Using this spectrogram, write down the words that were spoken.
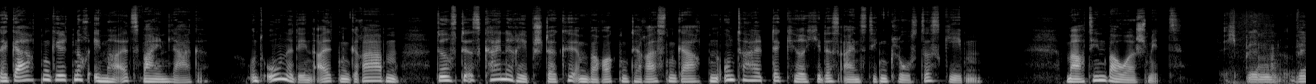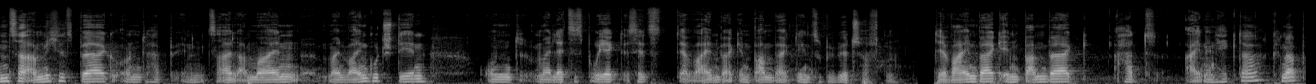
der Garten gilt noch immer als Weinlage. Und ohne den alten Graben dürfte es keine Rebstöcke im barocken Terrassengarten unterhalb der Kirche des einstigen Klosters geben. Martin Bauerschmidt. Ich bin Winzer am Michelsberg und habe in Zeil am Main mein Weingut stehen. Und mein letztes Projekt ist jetzt der Weinberg in Bamberg, den zu bewirtschaften. Der Weinberg in Bamberg hat einen Hektar knapp.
